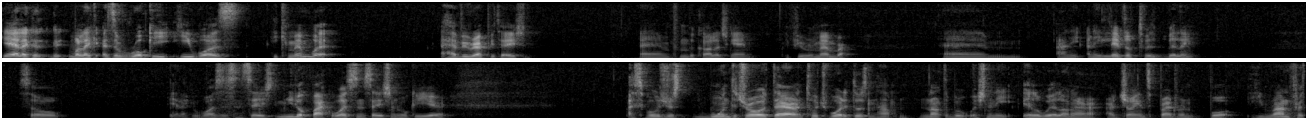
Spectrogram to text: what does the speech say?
yeah, like, uh, well, like as a rookie, he was he came in with a heavy reputation, um, from the college game, if you remember, um, and he and he lived up to his billing. So, yeah, like it was a sensation. When you look back, it was a sensation rookie year. I suppose just one to throw out there and touch wood, it doesn't happen. Not that we're wishing any ill will on our, our Giants brethren, but he ran for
